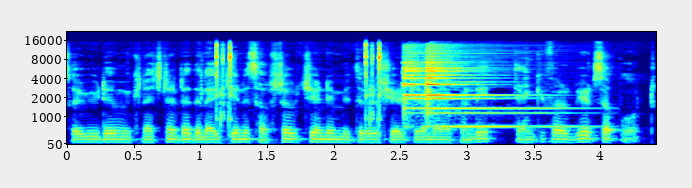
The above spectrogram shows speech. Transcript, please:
సో ఈ వీడియో మీకు నచ్చినట్లయితే లైక్ చేయండి సబ్స్క్రైబ్ చేయండి మిత్రులు షేర్ చేయడం మరొకండి. Thank you for great support.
